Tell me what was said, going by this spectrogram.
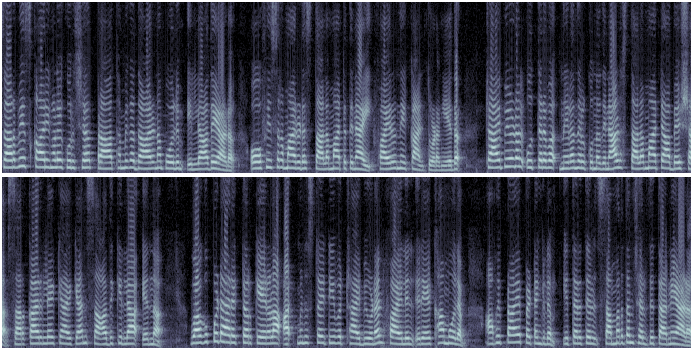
സർവീസ് കാര്യങ്ങളെക്കുറിച്ച് പ്രാഥമിക ധാരണ പോലും ഇല്ലാതെയാണ് ഓഫീസർമാരുടെ സ്ഥലമാറ്റത്തിനായി ഫയൽ നീക്കാൻ തുടങ്ങിയത്. ട്രൈബ്യൂണൽ ഉത്തരവ് നിലനിൽക്കുന്നതിനാൽ സ്ഥലമാറ്റാപേക്ഷ സർക്കാരിലേക്ക് അയക്കാൻ സാധിക്കില്ല എന്ന് വകുപ്പ് ഡയറക്ടർ കേരള അഡ്മിനിസ്ട്രേറ്റീവ് ട്രൈബ്യൂണൽ ഫയലിൽ രേഖാമൂലം അഭിപ്രായപ്പെട്ടെങ്കിലും ഇത്തരത്തിൽ സമ്മർദ്ദം ചെലുത്തി തന്നെയാണ്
